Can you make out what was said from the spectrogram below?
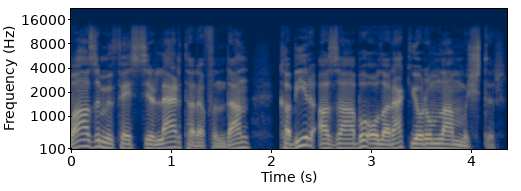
bazı müfessirler tarafından kabir azabı olarak yorumlanmıştır.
